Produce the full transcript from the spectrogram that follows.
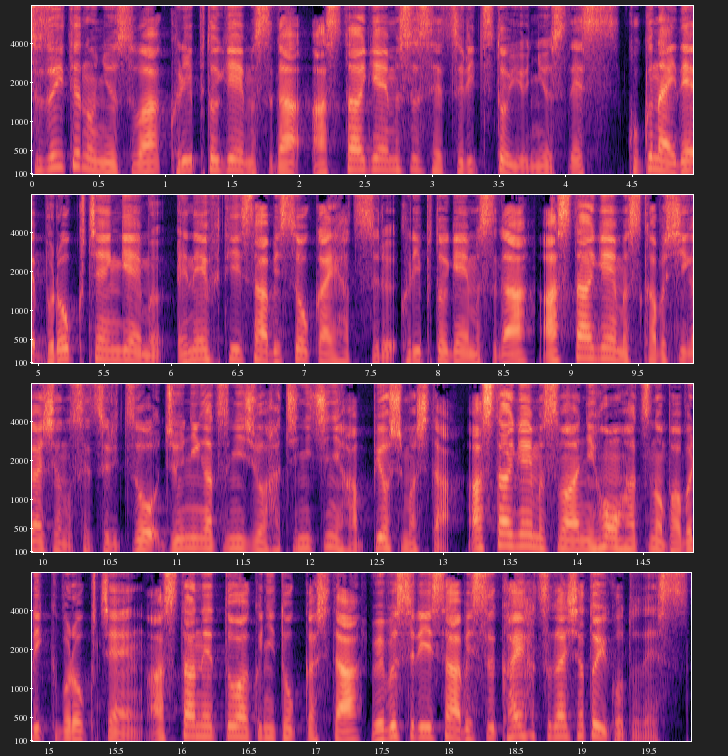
続いてのニュースは、クリプトゲームスがアスターゲームス設立というニュースです。国内でブロックチェーンゲーム NFT サービスを開発するクリプトゲームスがアスターゲームス株式会社の設立を12月28日に発表しました。アスターゲームスは日本初のパブリックブロックチェーンアスターネットワークに特化した Web3 サービス開発会社ということです。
